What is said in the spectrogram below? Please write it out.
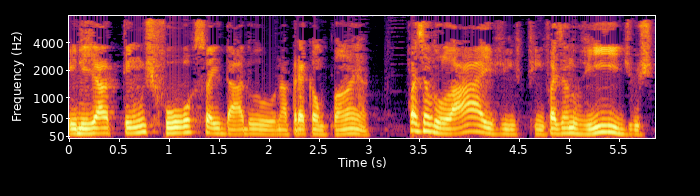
ele já tem um esforço aí dado na pré-campanha, fazendo live, enfim, fazendo vídeos,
